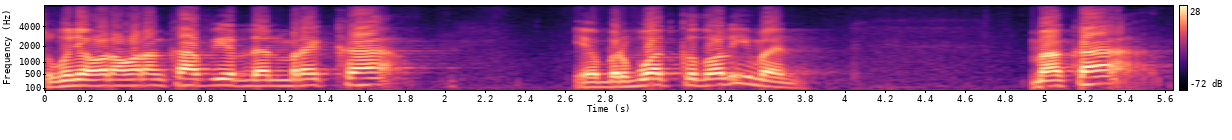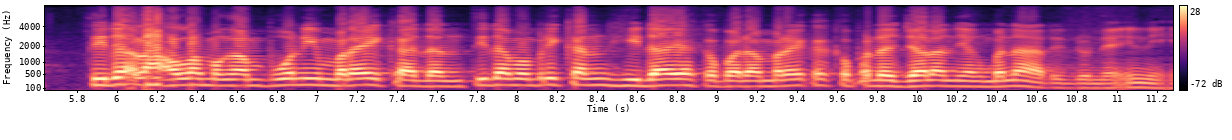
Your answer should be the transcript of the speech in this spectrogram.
Sungguhnya orang-orang kafir dan mereka ya berbuat kezaliman maka tidaklah Allah mengampuni mereka dan tidak memberikan hidayah kepada mereka kepada jalan yang benar di dunia ini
